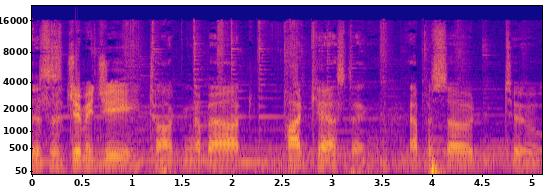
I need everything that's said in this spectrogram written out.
This is Jimmy G talking about podcasting, episode 2.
